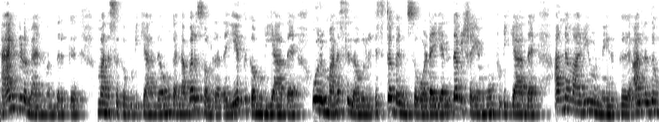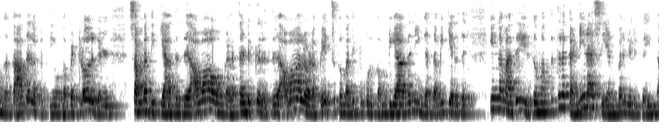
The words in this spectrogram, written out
ஹேங்கிடு மேன் வந்திருக்கு. மனசுக்கு பிடிக்காத உங்கள் நபர் சொல்கிறத ஏற்றுக்க முடியாத ஒரு மனசில் ஒரு டிஸ்டர்பன்ஸோட எந்த விஷயமும் பிடிக்காத அந்த மாதிரி ஒன்று இருக்குது அல்லது உங்கள் காதலை பற்றி உங்கள் பெற்றோர்கள் சம்மதிக்காதது அவா உங்களை தடுக்கிறது அவளோட பேச்சுக்கு மதிப்பு கொடுக்க முடியாத நீங்கள் தவிக்கிறது இந்த மாதிரி இருக்குது மொத்தத்தில் கன்னிராசி அன்பர்களுக்கு இந்த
